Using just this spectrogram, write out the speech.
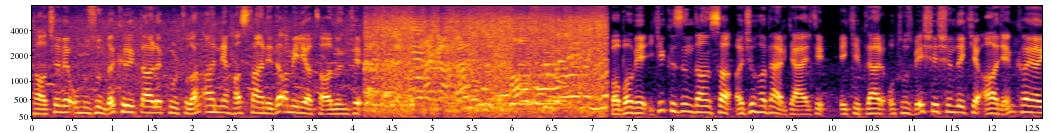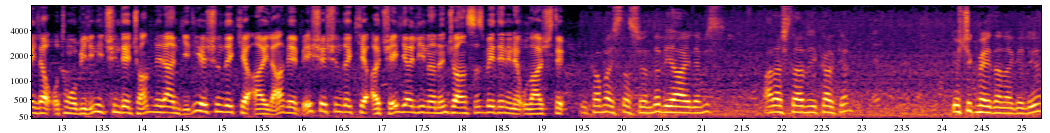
Kalça ve omuzunda kırıklarla kurtulan anne hastanede ameliyata alındı. Baba ve iki kızındansa acı haber geldi. Ekipler 35 yaşındaki Adem Kaya ile otomobilin içinde can veren 7 yaşındaki Ayla ve 5 yaşındaki Açelya Lina'nın cansız bedenine ulaştı. Yıkama istasyonunda bir ailemiz araçlarını yıkarken göçük meydana geliyor.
